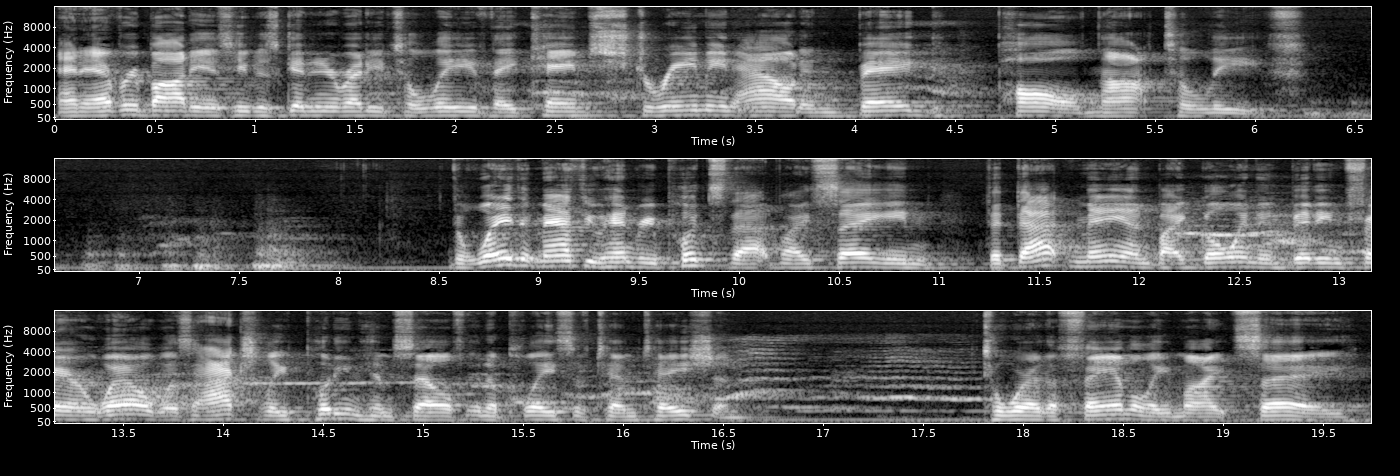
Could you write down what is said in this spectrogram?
And everybody, as he was getting ready to leave, they came streaming out and begged Paul not to leave. The way that Matthew Henry puts that by saying that that man, by going and bidding farewell, was actually putting himself in a place of temptation to where the family might say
